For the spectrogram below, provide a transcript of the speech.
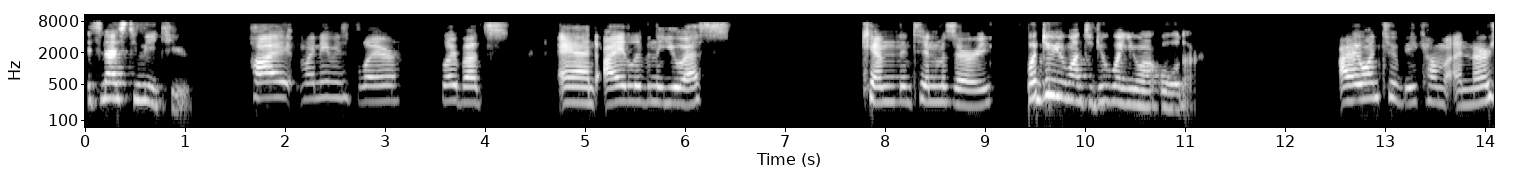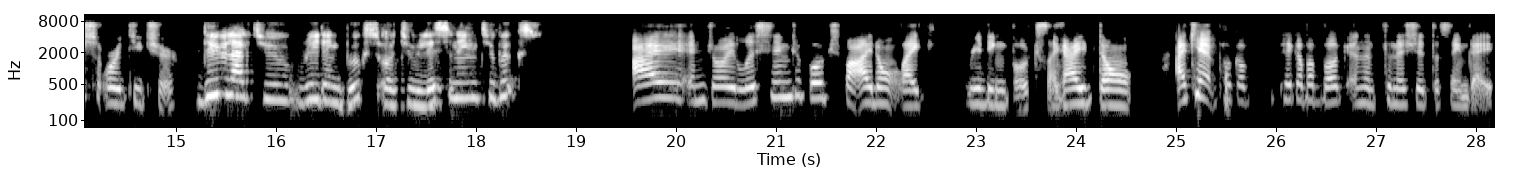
It's nice to meet you. Hi, my name is Blair, Blair Butts, and I live in the US, Camdenton, Missouri. What do you want to do when you are older? I want to become a nurse or a teacher. Do you like to reading books or to listening to books? I enjoy listening to books, but I don't like reading books. Like I don't I can't pick up pick up a book and then finish it the same day.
